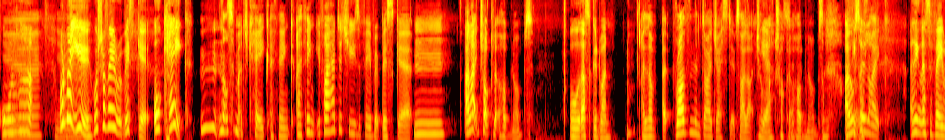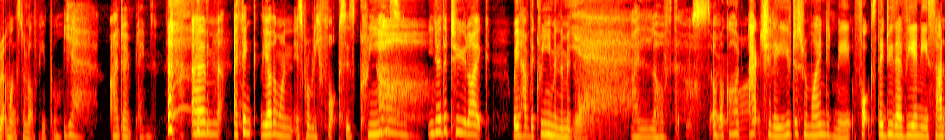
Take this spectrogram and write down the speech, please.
All of that. Yeah, What about you? What's your favorite biscuit or cake? Mm, not so much cake, I think. I think if I had to choose a favourite biscuit, mm, I like chocolate hobnobs. Oh, that's a good one. I love, uh, rather than digestives, I like cho- Yeah, chocolate hobnobs. I, I also like, I think that's a favorite amongst a lot of people. yeah, I don't blame them. um, I think the other one is probably Fox's creams. you know, the two like where you have the cream in the middle? I love those. So Oh my god! much. Actually, you've just reminded me. Fox, they do their Viennese san-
